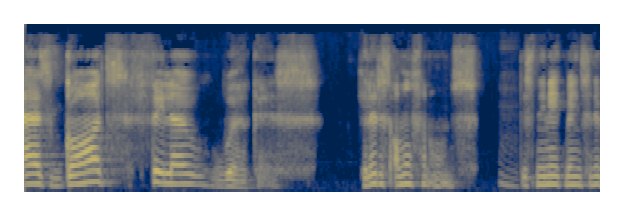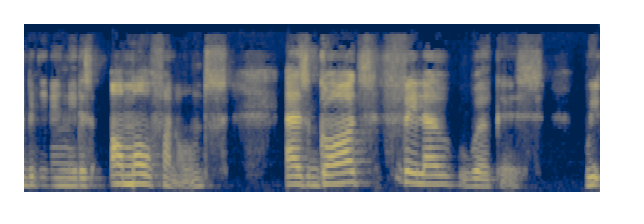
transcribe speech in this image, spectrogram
as God's fellow workers. Julle dis almal van ons. Hmm. Dis nie net mense in 'n bediening nie, dis almal van ons. As God's fellow workers, we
